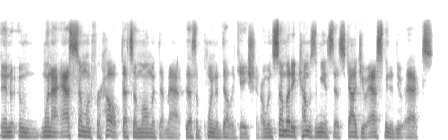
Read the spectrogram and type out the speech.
And when i ask someone for help that's a moment that matters. That's a point of delegation. Or when somebody comes to me and says scott you asked me to do x.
